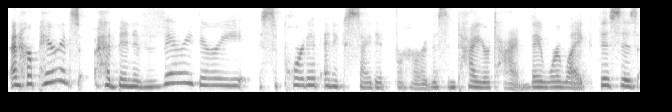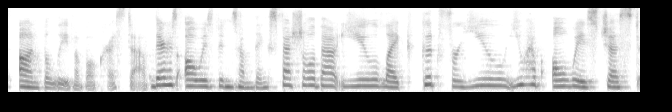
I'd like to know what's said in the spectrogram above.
And her parents had been very, very supportive and excited for her this entire time. They were like, This is unbelievable, Christa. There's always been something special about you. Like, good for you. You have always just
